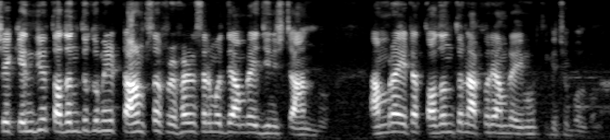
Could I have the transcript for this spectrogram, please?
সেই কেন্দ্রীয় তদন্ত কমিটির টার্মস অফ রেফারেন্সের মধ্যে আমরা এই জিনিসটা আনব। আমরা এটা তদন্ত না করে আমরা এই মুহূর্তে কিছু বলব না।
